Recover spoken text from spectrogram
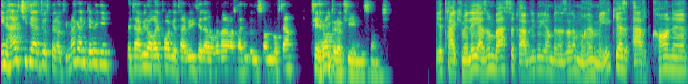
این هر چیزی از جز پراکسی. مگر اینکه بگیم به تعبیر آقای پاک یا تعبیری که در واقع من از قدیم به دوستان می‌گفتم تهران پراکسی این دوستان بشه یه تکمله از اون بحث قبلی بگم به نظر مهمه. یکی از ارکان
